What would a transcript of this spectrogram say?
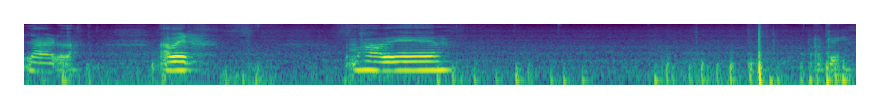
la verdad. A ver. Vamos a ver. Ok.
